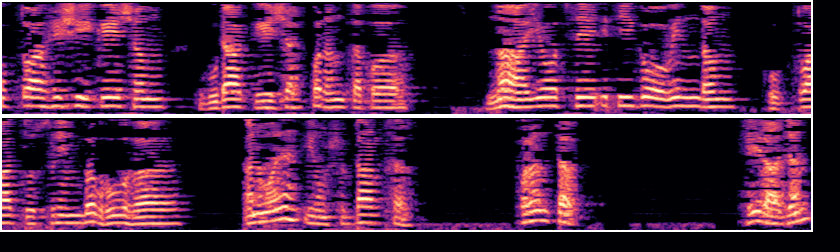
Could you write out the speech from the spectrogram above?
उक्त्वा हृषिकेशम् गुडाकेशः परम् तप न योत्से इति उक्त्वा तुश्रीम् बभूव अन्वय एवं शुद्धार्थ परंतप हे राजन,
